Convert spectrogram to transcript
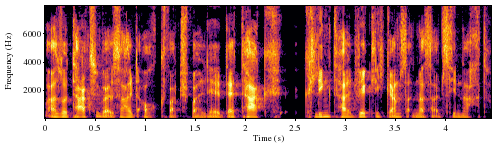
also tagsüber ist halt auch Quatsch, weil der, der Tag klingt halt wirklich ganz anders als die Nacht.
